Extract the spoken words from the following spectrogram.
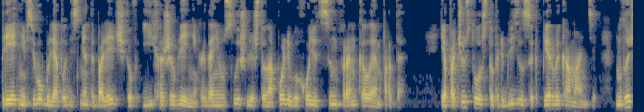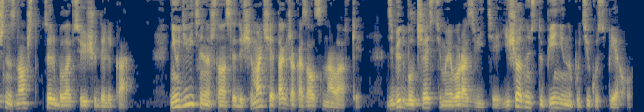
Приятнее всего были аплодисменты болельщиков и их оживление, когда они услышали, что на поле выходит сын Фрэнка Лэмпорда. Я почувствовал, что приблизился к первой команде, но точно знал, что цель была все еще далека. Неудивительно, что на следующий матч я также оказался на лавке. Дебют был частью моего развития, еще одной ступени на пути к успеху.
